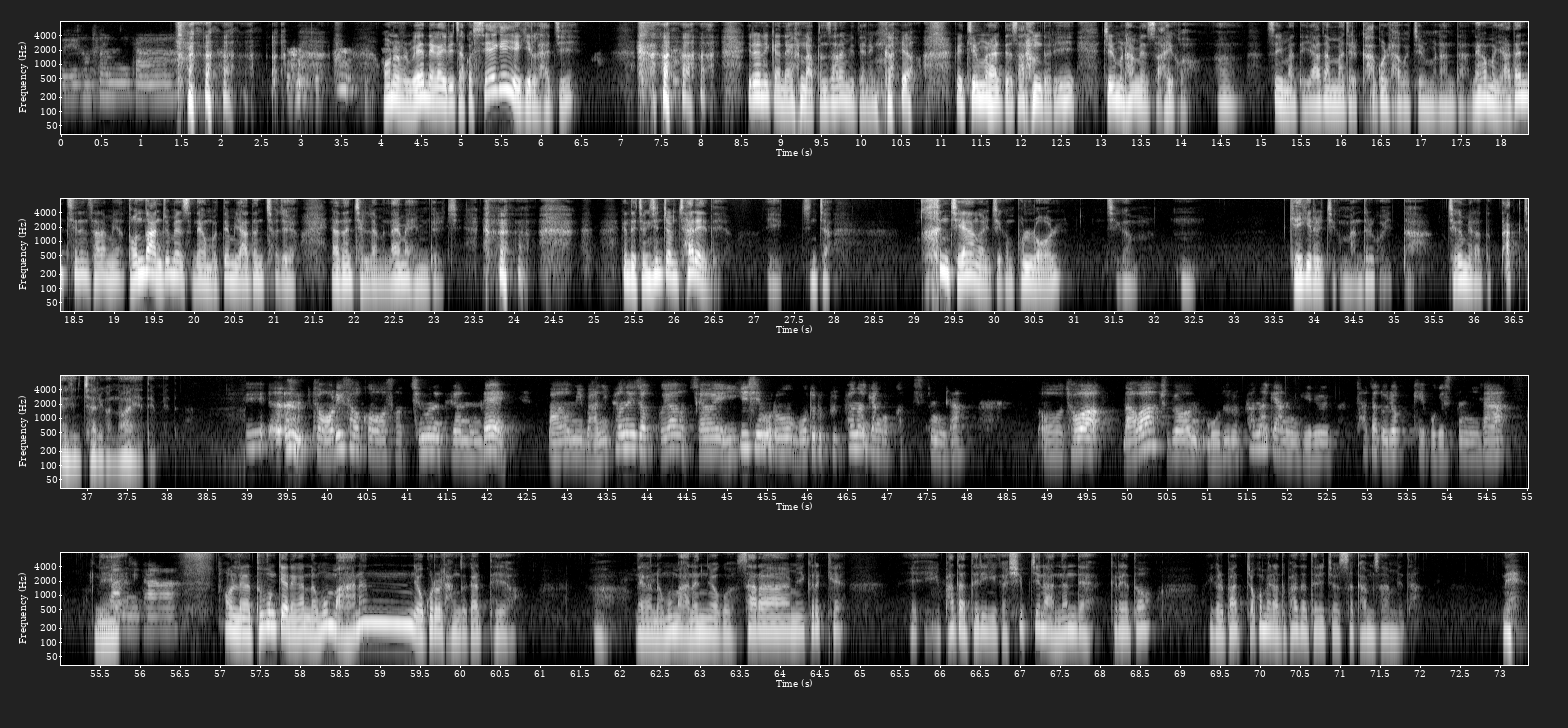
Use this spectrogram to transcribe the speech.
네, 감사합니다. 오늘은 왜 내가 이렇게 자꾸 세게 얘기를 하지? 이러니까 내가 나쁜 사람이 되는 거예요. 그 질문할 때 사람들이 질문하면서 아이고 어, 스님한테 야단 맞을 각오를 하고 질문한다. 내가 뭐 야단 치는 사람이야? 돈도 안 주면서 내가 뭐 때문에 야단 쳐줘요? 야단 치려면 나만 힘들지. 근데 정신 좀 차려야 돼요. 이 진짜 큰 재앙을 지금 불러올 지금 음, 계기를 지금 만들고 있다. 지금이라도 딱 정신 차리고 놓아야 됩니다. 네, 저 어리석어서 질문을 드렸는데 마음이 많이 편해졌고요. 저의 이기심으로 모두를 불편하게 한 것 같습니다. 어, 저와 나와 주변 모두를 편하게 하는 길을 찾아 노력해 보겠습니다. 네. 감사합니다. 오늘 내가 두 분께 내가 너무 많은 요구를 한 것 같아요. 어, 내가 너무 많은 요구, 사람이 그렇게 이- 받아들이기가 쉽지는 않는데 그래도 이걸 받- 조금이라도 받아들여 줘서 감사합니다. 네,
